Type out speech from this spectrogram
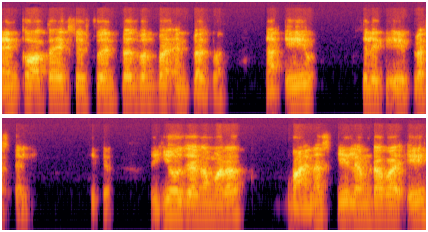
n का आता है x raise to n plus one by n plus one यहाँ ए से लेके ए प्लस एल ठीक है? तो ये हो जाएगा हमारा माइनस के लेमडा बाय ए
